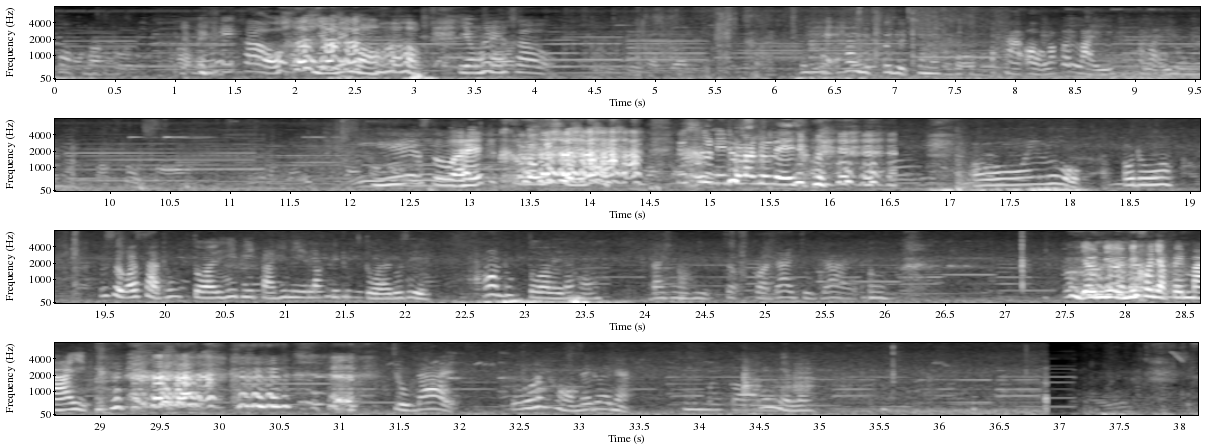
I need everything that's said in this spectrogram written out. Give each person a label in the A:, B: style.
A: คอกนะคะยังไม่ให้เข้า
B: ยังไม่หมอยังไม่ให้เข้า ให้ให้หยุดก็หยุดใช่ไหมคะพี่เจน
A: ขาออกแล้วก็ไหลถลายลงนะคะ
B: นี่สวยลงสวยมากก็คืนนี้ทุลักทุเลจังเลย โอ้ยลูก เอาดู รู้สึกว่าสัตว์ทุกตัวที่พี่ปลาที่นี่รักพี่ทุกตัวเลยดูสิอ้อนทุกตัวเลยนะคะ ได้ใช่ไหมพี่
A: จะกอดได้จูบได้
B: เดี๋ยวนี้เดี๋ยวมีคนอยากเป็นม้าอีก จูบได้ โอ้ยหอมได้ด้วยเนี่ย
A: มังกร
B: ไม่เหม็นเลย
